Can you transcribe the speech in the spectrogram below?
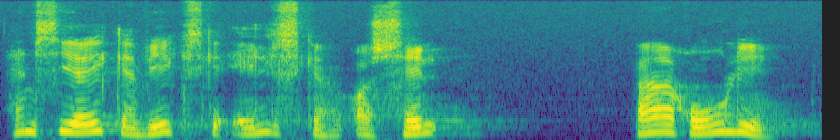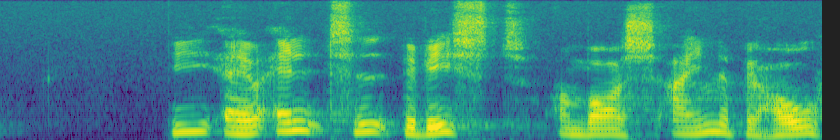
Han siger ikke, at vi ikke skal elske os selv. Bare rolig. Vi er jo altid bevidst om vores egne behov.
